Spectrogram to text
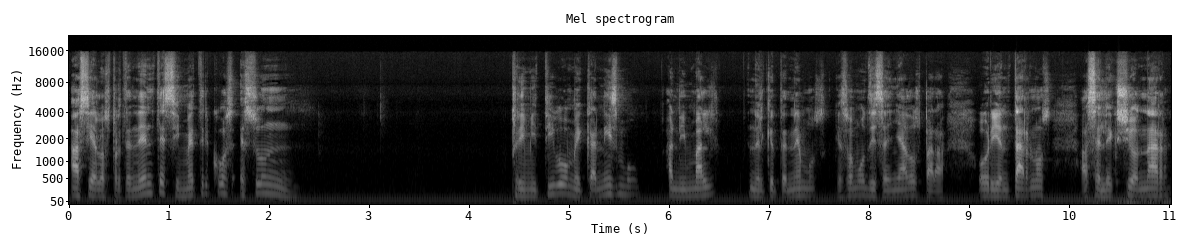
hacia los pretendentes simétricos es un primitivo mecanismo animal en el que tenemos, que somos diseñados para orientarnos a seleccionar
